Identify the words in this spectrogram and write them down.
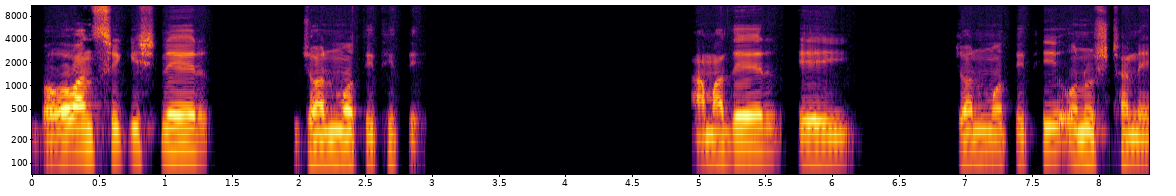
ভগবান শ্রীকৃষ্ণের জন্মতিথিতে আমাদের এই জন্মতিথি অনুষ্ঠানে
